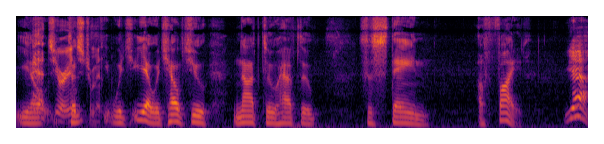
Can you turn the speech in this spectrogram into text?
you know, Yeah, your to- instrument. Which yeah, which helps you not to have to sustain a fight. Yeah,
